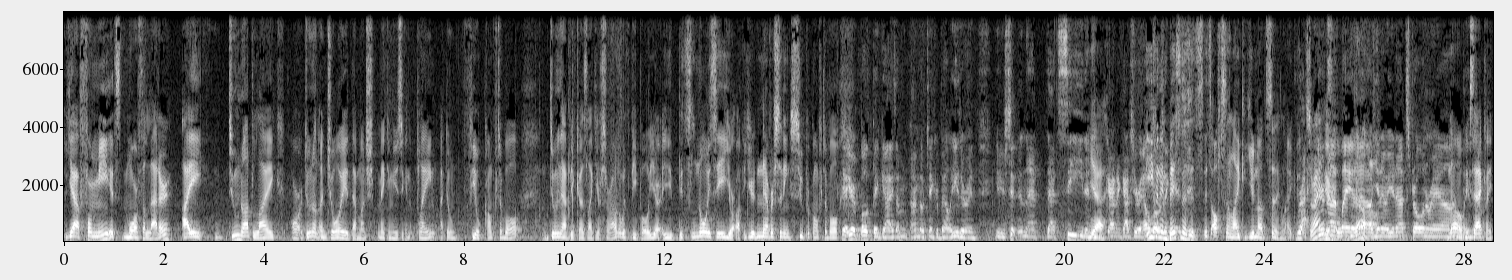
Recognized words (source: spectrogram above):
yeah, for me, it's more of the latter. I do not like or do not enjoy it that much making music in a plane. I don't feel comfortable doing that because like you're surrounded with people. You're you, it's noisy. You're you're never sitting super comfortable. Yeah, you're both big guys. I'm I'm no Tinkerbell either, and you're sitting in that, that seat, and Yeah. you kind of got your elbows. Even in business, it. it's it's often like you're not sitting like this, right? You're not laying No. out. You know, you're not strolling around. you No, know. exactly.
